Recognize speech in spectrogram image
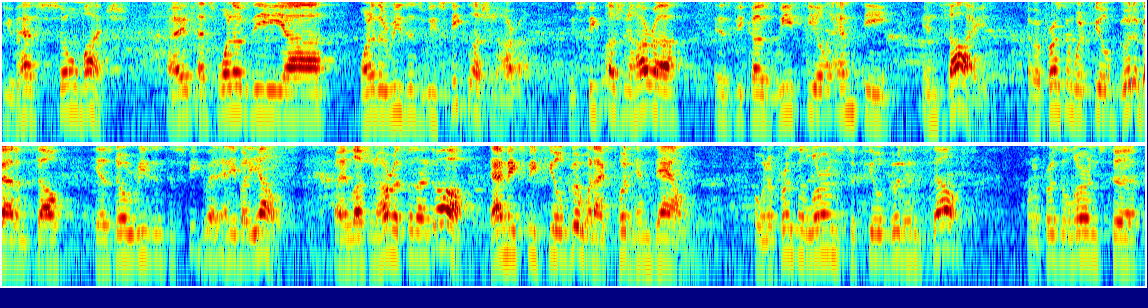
You have so much. Right? That's one of the uh, one of the reasons we speak lashon hara. We speak lashon hara is because we feel empty inside. If a person would feel good about himself, he has no reason to speak about anybody else. Right? Lashon hara so like, oh, that makes me feel good when I put him down. But when a person learns to feel good himself, when a person learns to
